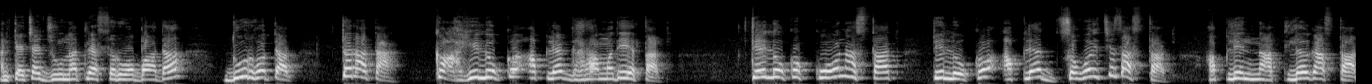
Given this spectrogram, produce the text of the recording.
आणि त्याच्या जीवनातल्या सर्व बाधा दूर होतात. तर आता काही लोक आपल्या घरामध्ये येतात. ते लोक कोण असतात? ते लोक आपल्या जवळचेच असतात. आपले नातलग असतात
